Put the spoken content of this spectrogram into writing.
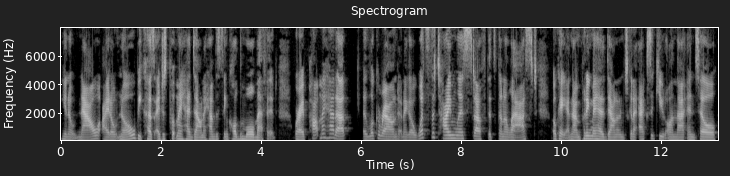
you know now. I don't know because i just put my head down. I have this thing called the mole method where i pop my head up I look around and I go, what's the timeless stuff that's going to last? Okay. And I'm putting my head down and I'm just going to execute on that until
